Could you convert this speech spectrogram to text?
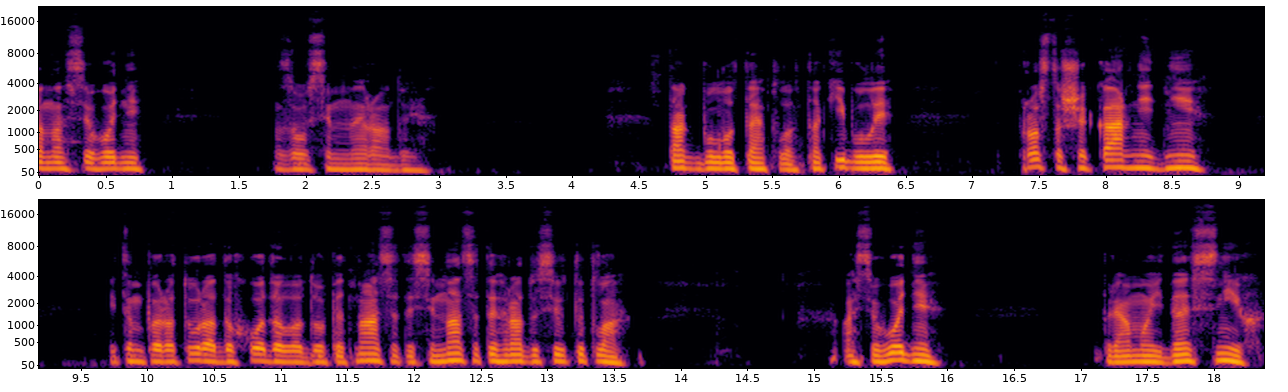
Погодка нас сьогодні зовсім не радує. Так було тепло, такі були просто шикарні дні, і температура доходила до 15-17 градусів тепла. А сьогодні прямо йде сніг,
